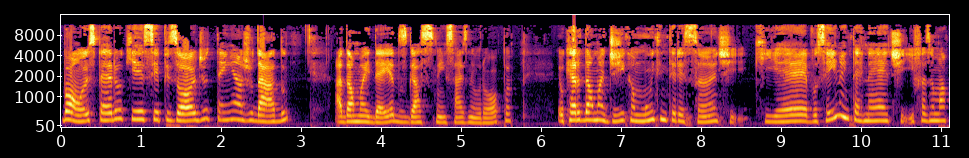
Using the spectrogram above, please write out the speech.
Bom, eu espero que esse episódio tenha ajudado a dar uma ideia dos gastos mensais na Europa. Eu quero dar uma dica muito interessante, que é você ir na internet e fazer uma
